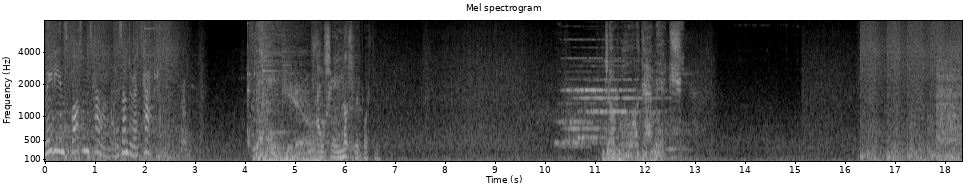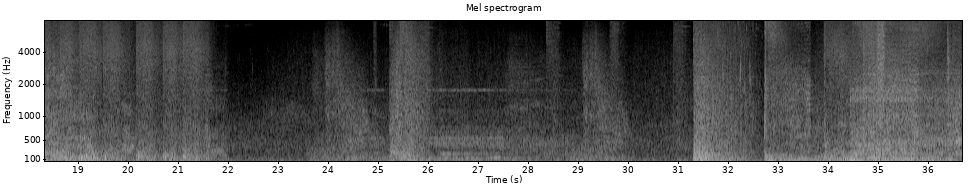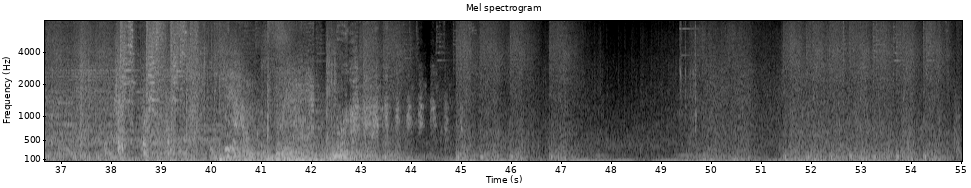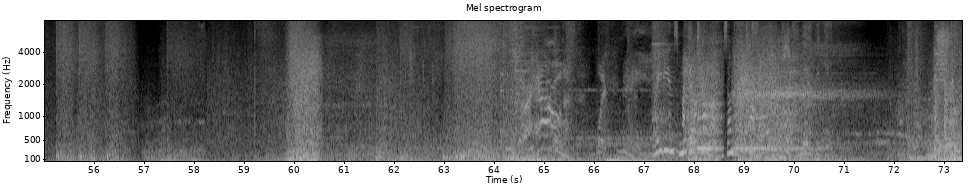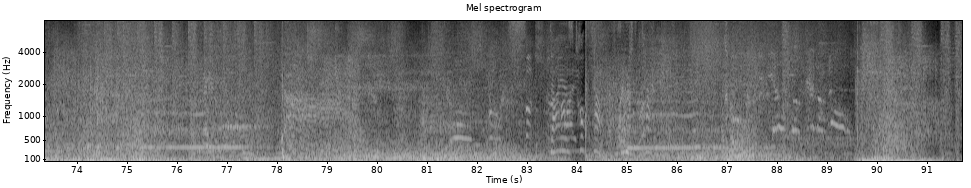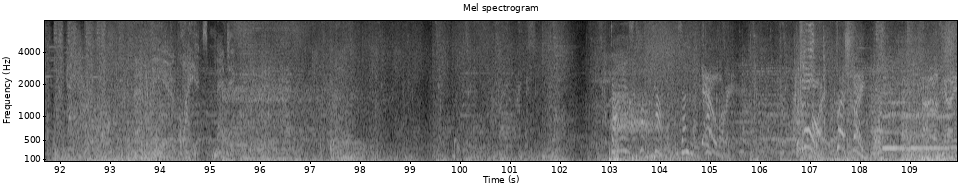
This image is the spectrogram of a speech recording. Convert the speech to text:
Radiant's bottom tower is under attack. I shall not report you. Double under Get over it. Boy, crush me. Battle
